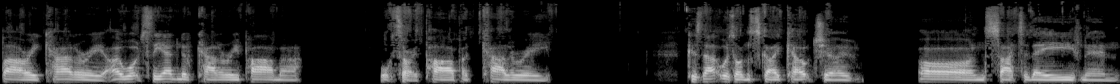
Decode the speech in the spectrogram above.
Bari Cagliari. I watched the end of Cagliari Parma. Oh, sorry, Parma Cagliari, because that was on Sky Calcio on Saturday evening,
